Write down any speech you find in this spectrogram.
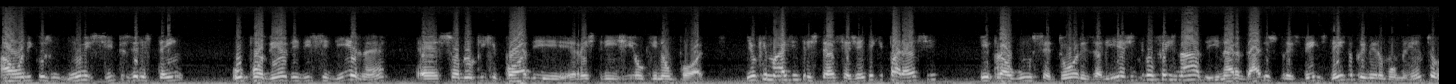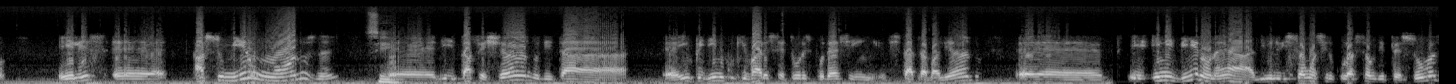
aonde que os municípios eles têm o poder de decidir, né, é, sobre o que, que pode restringir ou o que não pode. E o que mais entristece a gente é que parece que para alguns setores ali a gente não fez nada. E na verdade os prefeitos, desde o primeiro momento, eles é, assumiram um ônus, né? É, de estar tá fechando, de estar tá, é, impedindo que vários setores pudessem estar trabalhando, é, inibiram né, a diminuição, a circulação de pessoas.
